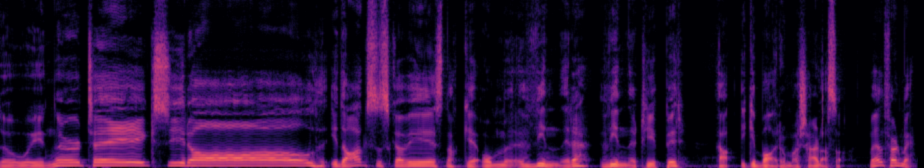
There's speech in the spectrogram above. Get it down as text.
The winner takes it all. I dag så skal vi snakke om vinnere, vinnertyper. Ja, ikke bare om meg sjæl, altså. Men følg med.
